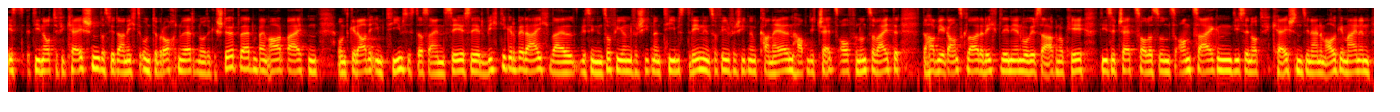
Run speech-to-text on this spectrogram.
ist die Notification, dass wir da nicht unterbrochen werden oder gestört werden beim Arbeiten. Und gerade im Teams ist das ein sehr, sehr wichtiger Bereich, weil wir sind in so vielen verschiedenen Teams drin, in so vielen verschiedenen Kanälen, haben die Chats offen und so weiter. Da haben wir ganz klare Richtlinien, wo wir sagen, okay, diese Chats soll es uns anzeigen, diese Notifications in einem allgemeinen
